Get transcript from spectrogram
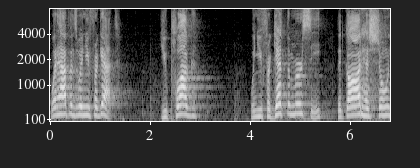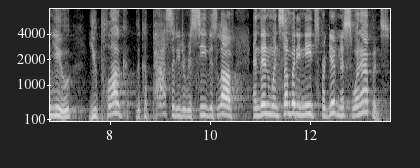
What happens when you forget? You plug. When you forget the mercy that God has shown you, you plug the capacity to receive His love. And then when somebody needs forgiveness, what happens?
